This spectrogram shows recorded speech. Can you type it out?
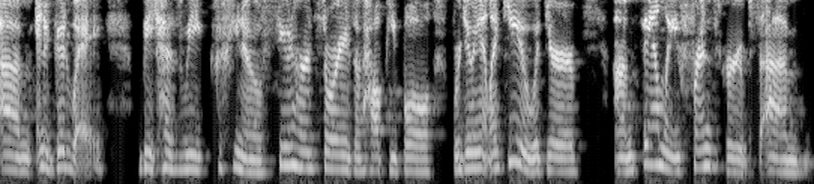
um, in a good way because we, you know, soon heard stories of how people were doing it like you with your um, family, friends groups. Um,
